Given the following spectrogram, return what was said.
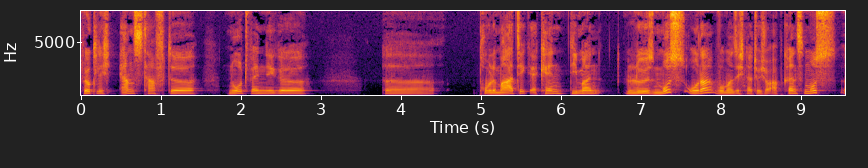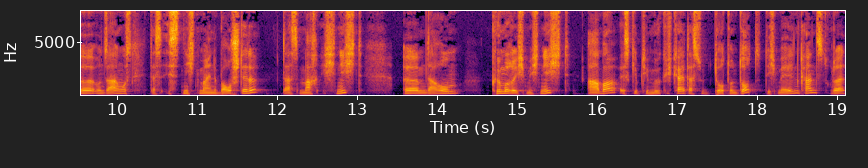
wirklich ernsthafte, notwendige äh, Problematik erkennt, die man lösen muss oder wo man sich natürlich auch abgrenzen muss äh, und sagen muss, das ist nicht meine Baustelle, das mache ich nicht, ähm, darum kümmere ich mich nicht. Aber es gibt die Möglichkeit, dass du dort und dort dich melden kannst oder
